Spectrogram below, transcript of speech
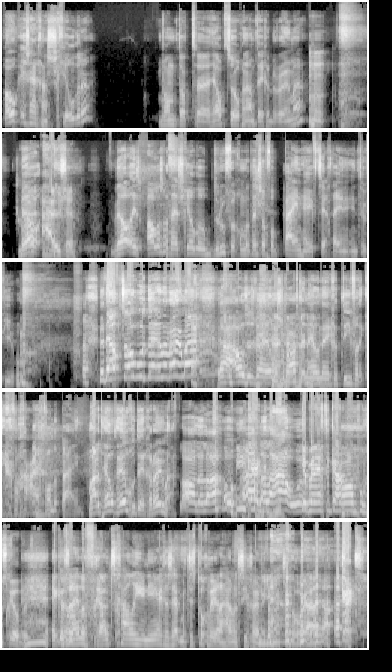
ook is hij gaan schilderen. Want dat eh, helpt zogenaamd tegen de reuma. Wel, Huizen. wel is alles wat hij schildert droevig, omdat hij zoveel pijn heeft, zegt hij in een interview. Het helpt zo goed tegen de reuma! Ja, alles is wel heel zwart en heel negatief, want ik echt, ga echt van de pijn. Maar het helpt heel goed tegen reuma. La la la, ik heb een echte Karel Appel geschilderd. Ik heb zo'n hele fruitschaal hier neergezet, maar het is toch weer een huilend zigeunerjongetje geworden. Kut!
